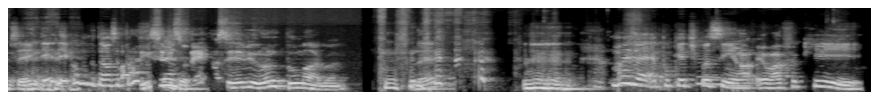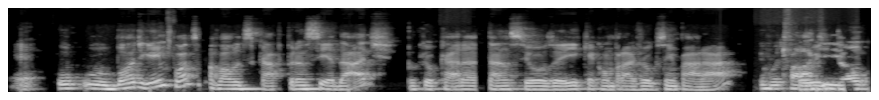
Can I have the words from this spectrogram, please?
Você entender como que então, você profundo. Você revirou no túmulo agora. Né? Mas é, é porque, tipo assim, eu, eu acho que é, o, o, board game pode ser uma válvula de escape para ansiedade, porque o cara tá ansioso aí quer comprar jogo sem parar. Eu vou te falar Ou que então,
